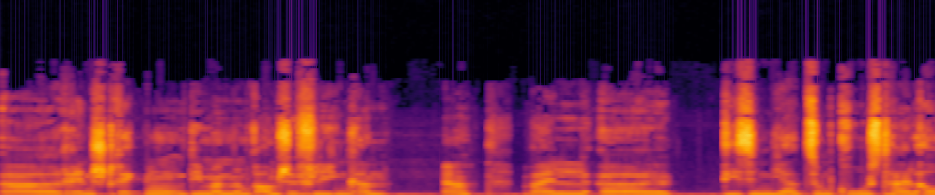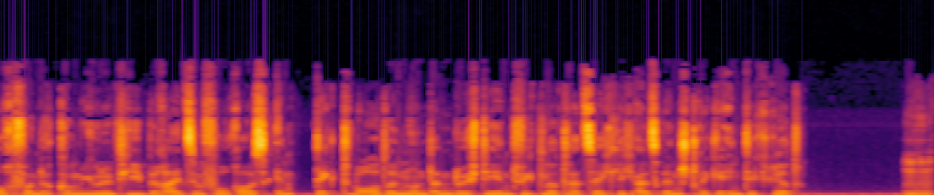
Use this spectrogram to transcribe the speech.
äh, Rennstrecken, die man mit dem Raumschiff fliegen kann. Ja, weil äh, die sind ja zum Großteil auch von der Community bereits im Voraus entdeckt worden und dann durch die Entwickler tatsächlich als Rennstrecke integriert. Mhm.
